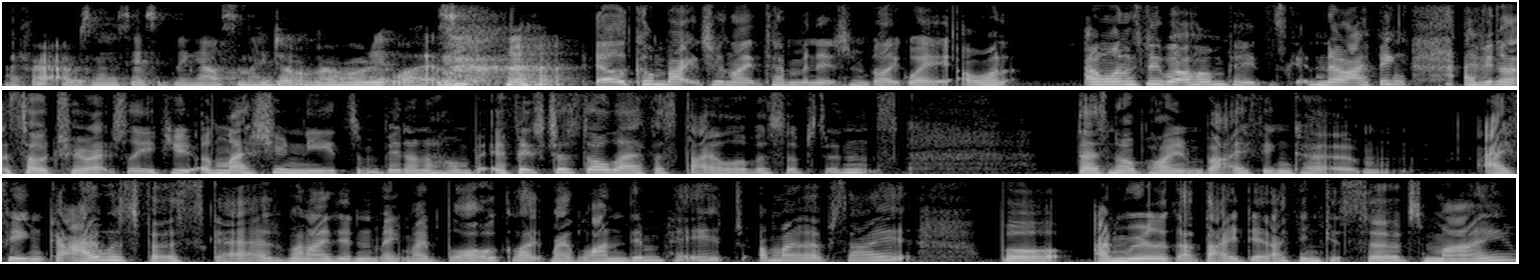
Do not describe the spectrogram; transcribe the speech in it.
I forgot, I was going to say something else and I don't remember what it was. It'll come back to you in like 10 minutes and be like, wait, I want. I want to speak about homepages. No, I think I think that's so true. Actually, if you unless you need something on a homepage, if it's just all there for style over substance, there's no point. But I think um, I think I was first scared when I didn't make my blog, like my landing page on my website, but I'm really glad that I did. I think it serves my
